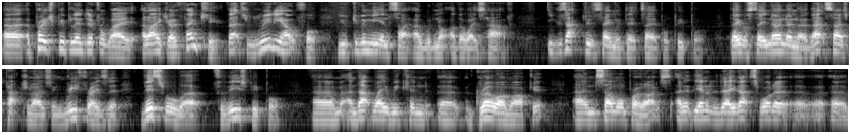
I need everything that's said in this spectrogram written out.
uh, approach people in a different way. And I go, thank you, that's really helpful. You've given me insight I would not otherwise have. Exactly the same with their disabled people. They will say, no, no, no, that sounds patronizing, rephrase it. This will work for these people. Um, and that way we can uh, grow our market and sell more products. And at the end of the day, that's what a,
